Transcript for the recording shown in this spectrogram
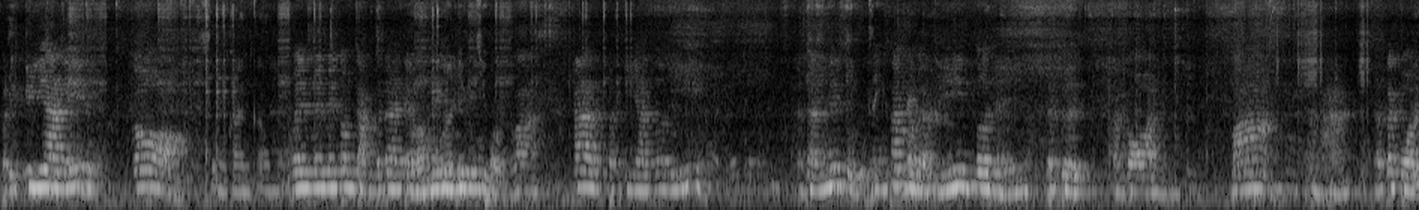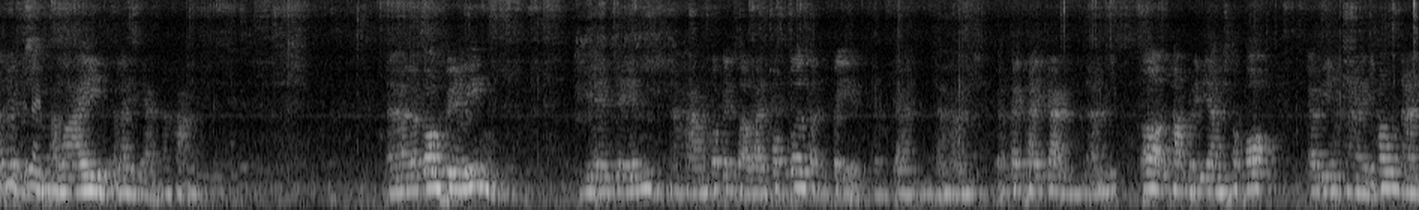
ปฏิกิริยานี้ก็สงกรารก็เอามาไม่ไม่ไม่ต้องจำก็ได้แต่ว่าให้ให้มีผลว่า ถ้าปฏิยาตัวนี้ อาจารย์ให้สูตรโครงสร้างมาแบบนี้ตัวไหนจะเกิดตะกอนบ้างนะคะแล้วตะกอนเป็นสีอะไรอะไรอย่างเงี้ยนะคะนะแล้วก็ฟีลลิ่งรีเอเจนนะคะก็เป็นสารไลคอปเปอร์ซัลเฟตเหมือนกันนะคะคล้ายๆกันนะก็ทำปริยาเฉพาะแอลดีไฮเท่านั้น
